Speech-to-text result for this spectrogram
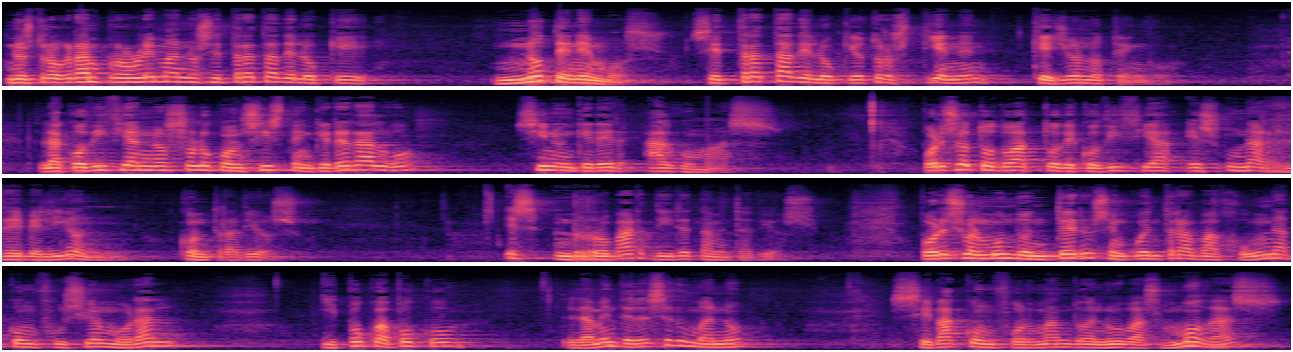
Nuestro gran problema no se trata de lo que no tenemos, se trata de lo que otros tienen que yo no tengo. La codicia no solo consiste en querer algo, sino en querer algo más. Por eso todo acto de codicia es una rebelión contra Dios. Es robar directamente a Dios. Por eso el mundo entero se encuentra bajo una confusión moral y poco a poco la mente del ser humano se va conformando a nuevas modas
